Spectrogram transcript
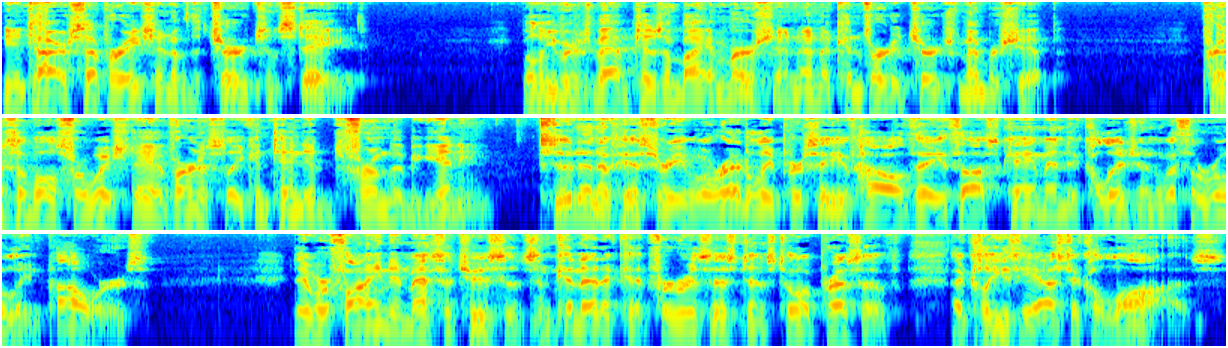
the entire separation of the church and state, believers' baptism by immersion, and a converted church membership, principles for which they have earnestly contended from the beginning student of history will readily perceive how they thus came into collision with the ruling powers. They were fined in Massachusetts and Connecticut for resistance to oppressive ecclesiastical laws.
